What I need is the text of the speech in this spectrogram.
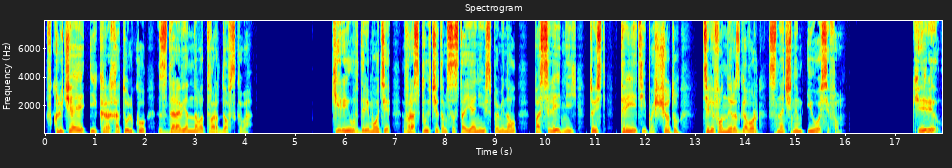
включая и крохотульку здоровенного Твардовского. Кирилл в дремоте в расплывчатом состоянии вспоминал последний, то есть третий по счету, телефонный разговор с ночным Иосифом. «Кирилл,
